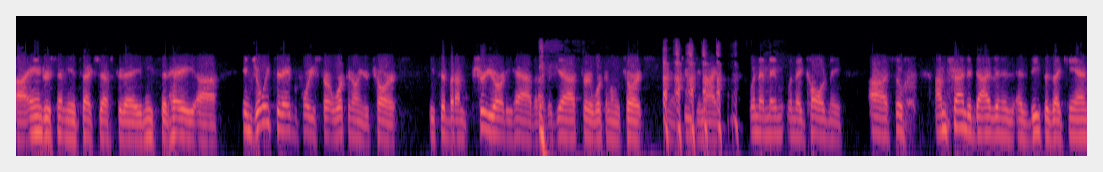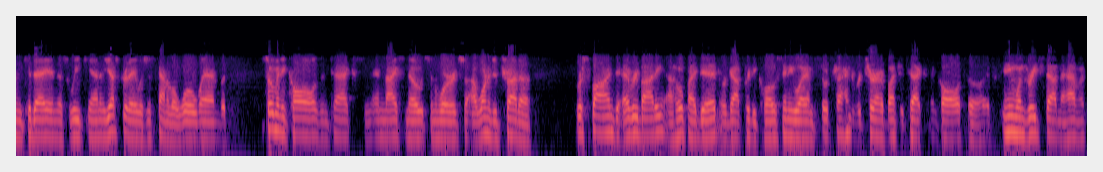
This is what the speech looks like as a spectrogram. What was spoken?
Uh, Andrew sent me a text yesterday, and he said, "Hey, uh, enjoy today before you start working on your charts." He said, "But I'm sure you already have." And I was like, "Yeah, I started working on the charts you know, Tuesday night when they made, when they called me." Uh, so I'm trying to dive in as, as deep as I can today and this weekend. And yesterday was just kind of a whirlwind with so many calls and texts and, and nice notes and words. So I wanted to try to respond to everybody. I hope I did or got pretty close anyway. I'm still trying to return a bunch of texts and calls. So if anyone's reached out and I haven't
